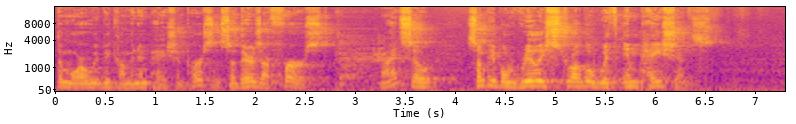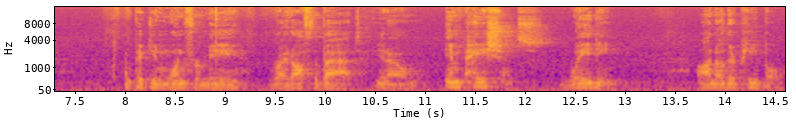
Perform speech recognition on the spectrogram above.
the more we become an impatient person. So there's our first. Right? So some people really struggle with impatience. I'm picking one for me right off the bat. You know, impatience, waiting on other people.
